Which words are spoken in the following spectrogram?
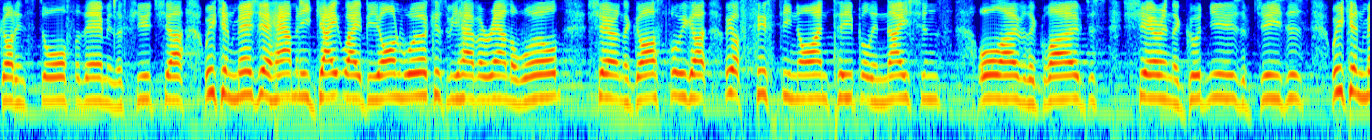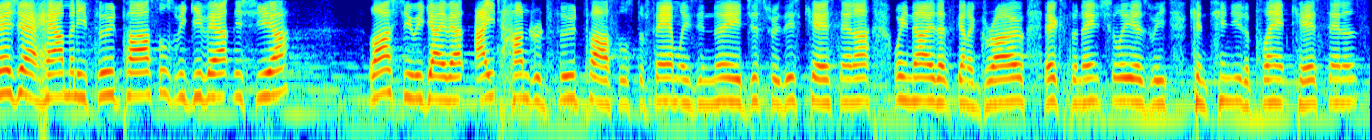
got in store for them in the future. We can measure how many Gateway Beyond workers we have around the world sharing the gospel. We got, we got 59 people in nations all over the globe just sharing the good news of Jesus. We can measure how many food parcels we give out this year. Last year, we gave out 800 food parcels to families in need just through this care centre. We know that's going to grow exponentially as we continue to plant care centres,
